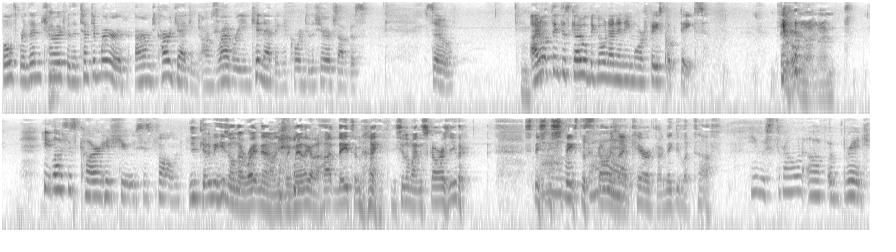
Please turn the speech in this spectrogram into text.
Both were then hmm. charged with attempted murder, armed carjacking, armed robbery, and kidnapping, according to the sheriff's office. So, hmm. I don't think this guy will be going on any more Facebook dates. Sure hope not, man. He lost his car, his shoes, his phone. You kidding me? He's on there right now. He's like, man, I got a hot day tonight. He shouldn't mind the scars either. She, she Oh makes the my scars that God. character. Make me look tough. He was thrown off a bridge,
